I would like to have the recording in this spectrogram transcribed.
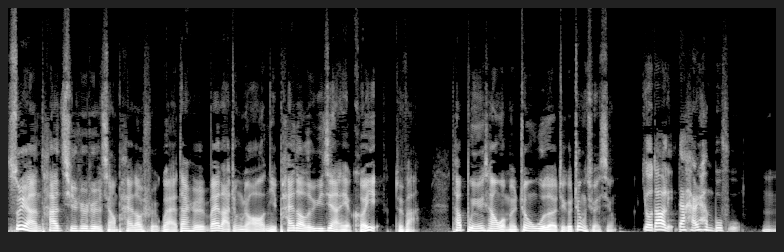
虽然他其实是想拍到水怪，但是歪打正着，你拍到了遇见也可以，对吧？它不影响我们证物的这个正确性。有道理，但还是很不服。嗯，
